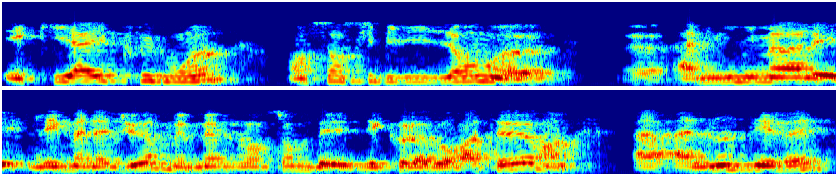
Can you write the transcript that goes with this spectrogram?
et qui aille plus loin en sensibilisant à minima les, les, managers, mais même l'ensemble des, des, collaborateurs, à, à l'intérêt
